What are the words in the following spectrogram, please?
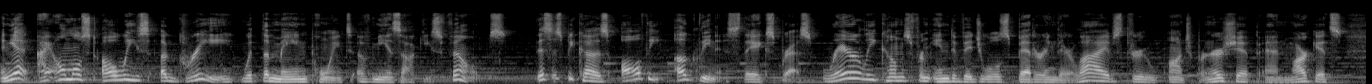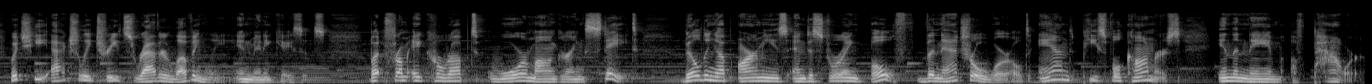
And yet, I almost always agree with the main point of Miyazaki's films. This is because all the ugliness they express rarely comes from individuals bettering their lives through entrepreneurship and markets, which he actually treats rather lovingly in many cases, but from a corrupt, warmongering state, building up armies and destroying both the natural world and peaceful commerce in the name of power.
